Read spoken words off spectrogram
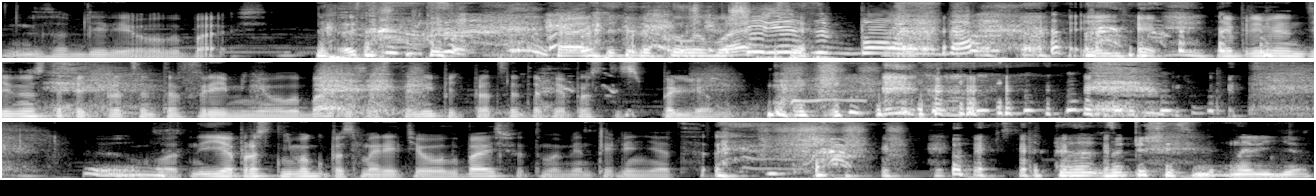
На самом деле я улыбаюсь. А, ты так улыбаешься? Через боль, да? Я, примерно 95% времени улыбаюсь, остальные 5% я просто сплю. Вот. И Я просто не могу посмотреть, я улыбаюсь в этот момент или нет. Запиши себе на видео.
